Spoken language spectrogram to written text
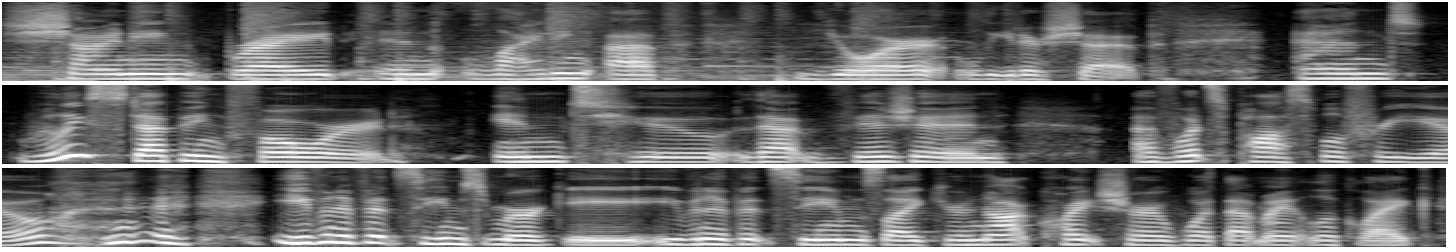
shining bright and lighting up your leadership and really stepping forward into that vision of what's possible for you, even if it seems murky, even if it seems like you're not quite sure what that might look like,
